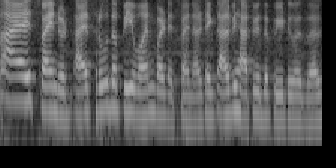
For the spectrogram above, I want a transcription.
It's fine, dude. I threw the P1, but it's fine. I'll take. The, I'll be happy with the P2 as well.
